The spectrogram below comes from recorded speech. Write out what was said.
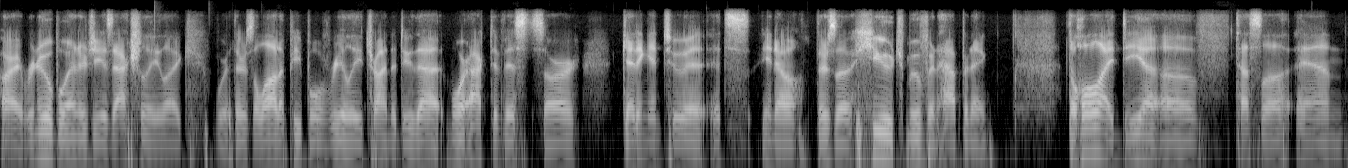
all right, renewable energy is actually like where there's a lot of people really trying to do that. More activists are getting into it. It's you know there's a huge movement happening. The whole idea of Tesla and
